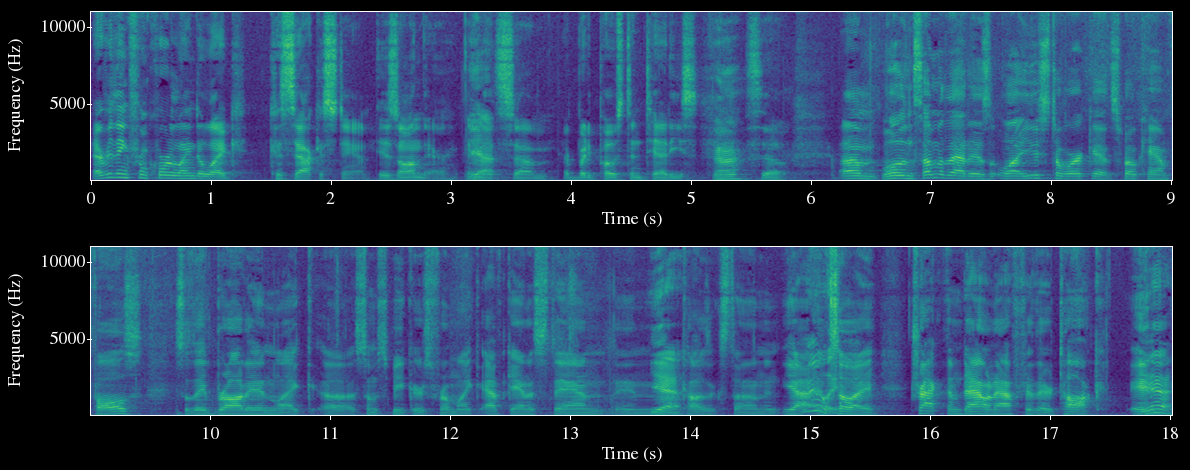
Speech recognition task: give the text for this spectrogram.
Everything from Coeur d'Alene to like Kazakhstan is on there. And Yeah. it's um, everybody posting teddies. Uh-huh. So, um, Well, and some of that is well, I used to work at Spokane Falls, so they brought in like uh, some speakers from like Afghanistan and Yeah. Kazakhstan, and yeah, and Really? so I tracked them down after their talk. And Yeah.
